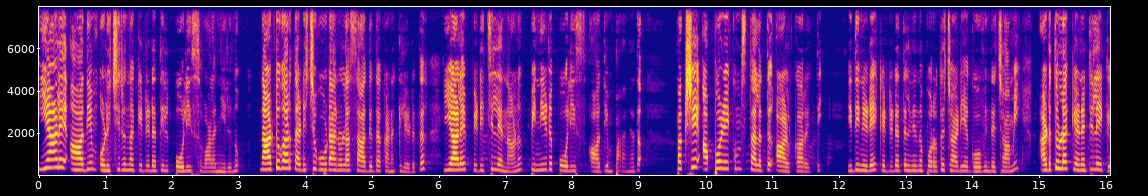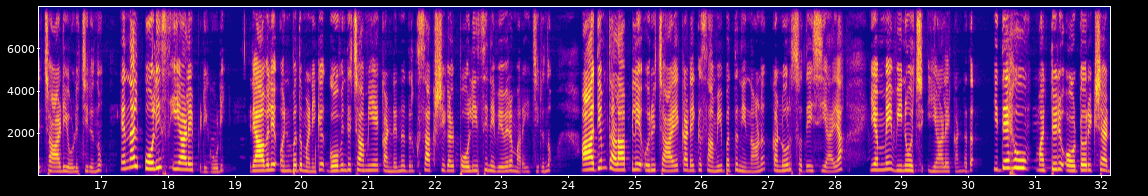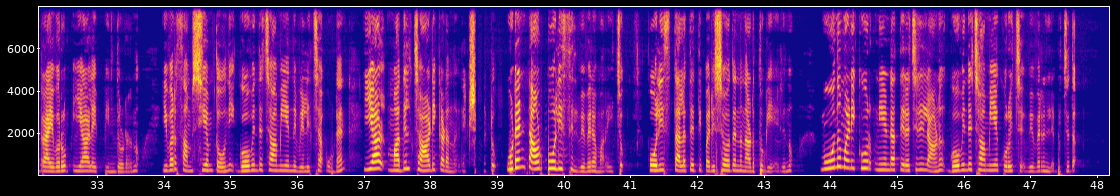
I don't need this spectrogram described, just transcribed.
ഇയാളെ ആദ്യം ഒളിച്ചിരുന്ന കെട്ടിടത്തിൽ പോലീസ് വളഞ്ഞിരുന്നു. നാട്ടുകാർ തടിച്ചുകൂടാനുള്ള സാധ്യത കണക്കിലെടുത്ത് ഇയാളെ പിടിച്ചില്ലെന്നാണ് പിന്നീട് പോലീസ് ആദ്യം പറഞ്ഞത്. പക്ഷേ അപ്പോഴേക്കും സ്ഥലത്ത് ആൾക്കാർ എത്തി. ഇതിനിടെ കെട്ടിടത്തിൽ നിന്ന് പുറത്തു ചാടിയ ഗോവിന്ദചാമി അടുത്തുള്ള കിണറ്റിലേക്ക് ചാടി ഒളിച്ചിരുന്നു. എന്നാൽ പോലീസ് ഇയാളെ പിടികൂടി. രാവിലെ ഒൻപത് മണിക്ക് ഗോവിന്ദസ്വാമിയെ കണ്ടെന്ന് ദൃക്സാക്ഷികൾ പോലീസിനെ വിവരം അറിയിച്ചിരുന്നു. ആദ്യം തളാപ്പിലെ ഒരു ചായക്കടയ്ക്ക് സമീപത്ത് നിന്നാണ് കണ്ണൂർ സ്വദേശിയായ എം. എ. വിനോജ് ഇയാളെ കണ്ടത്. ഇദ്ദേഹവും മറ്റൊരു ഓട്ടോറിക്ഷ ഡ്രൈവറും ഇയാളെ പിന്തുടർന്നു. ഇവർ സംശയം തോന്നി ഗോവിന്ദസ്വാമി എന്ന് വിളിച്ച ഉടൻ ഇയാൾ മതിൽ ചാടിക്കടന്ന് രക്ഷപ്പെട്ടു. ഉടൻ ടൗൺ പോലീസിൽ വിവരമറിയിച്ചു പോലീസ് സ്ഥലത്തെത്തി പരിശോധന നടത്തുകയായിരുന്നു. മൂന്ന് മണിക്കൂർ നീണ്ട തിരച്ചിലിലാണ് ഗോവിന്ദസ്വാമിയെക്കുറിച്ച് വിവരം ലഭിച്ചത്.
